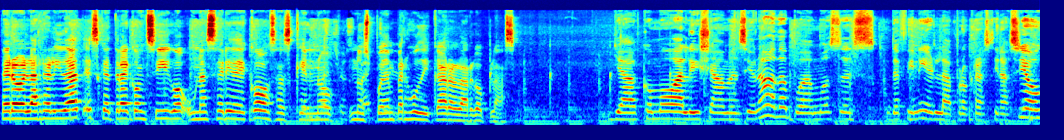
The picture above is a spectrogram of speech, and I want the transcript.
pero la realidad es que trae consigo una serie de cosas que no, nos pueden perjudicar a largo plazo. Ya como Alicia ha mencionado, podemos definir la procrastinación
